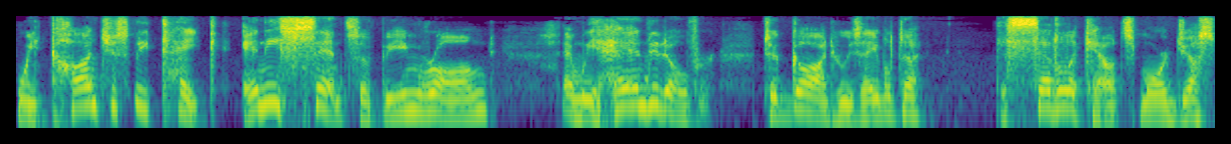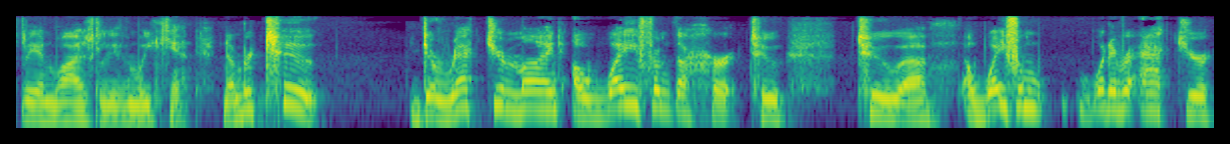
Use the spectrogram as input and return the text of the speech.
We consciously take any sense of being wronged and we hand it over to God who is able to to settle accounts more justly and wisely than we can. Number 2, direct your mind away from the hurt to to uh, away from whatever act you're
